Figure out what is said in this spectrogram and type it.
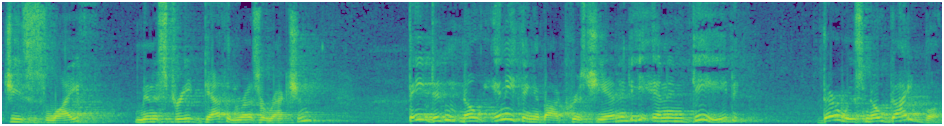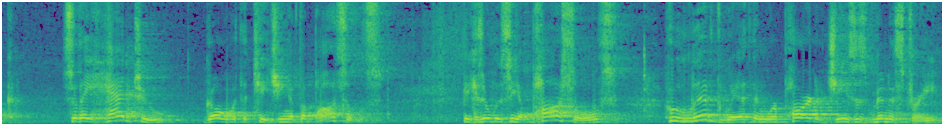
Jesus' life, ministry, death, and resurrection. They didn't know anything about Christianity, and indeed, there was no guidebook. So they had to go with the teaching of the apostles. Because it was the apostles who lived with and were part of Jesus' ministry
